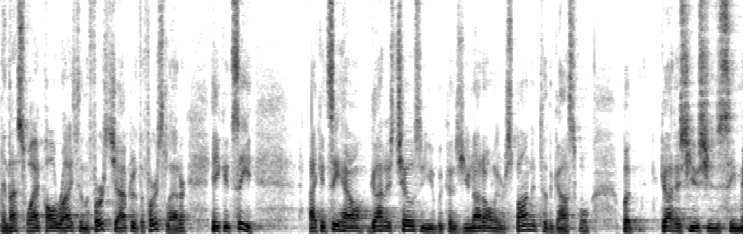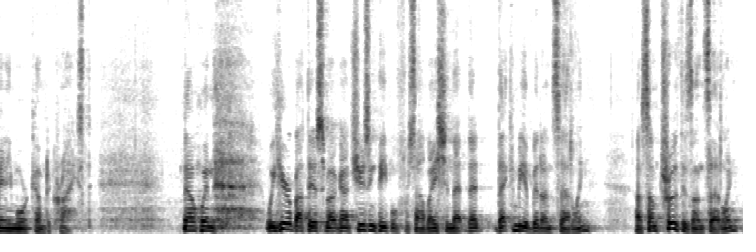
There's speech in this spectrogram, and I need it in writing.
And that's why Paul writes in the first chapter of the first letter, he could see, I could see how God has chosen you because you not only responded to the gospel, but God has used you to see many more come to Christ. Now, when we hear about this, about God choosing people for salvation, that, that, that can be a bit unsettling. Uh, some truth is unsettling.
